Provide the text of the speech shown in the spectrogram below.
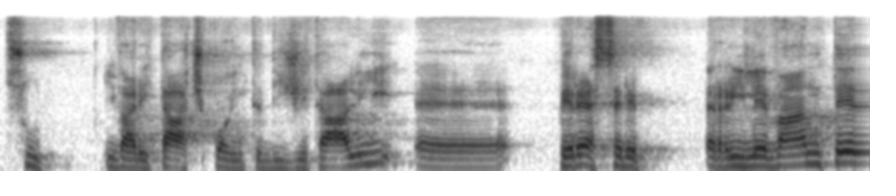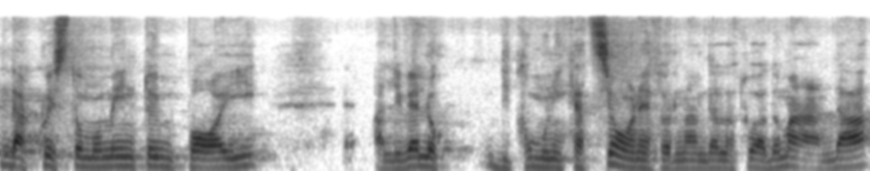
sui vari touch point digitali eh, per essere rilevante da questo momento in poi a livello di comunicazione, tornando alla tua domanda,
